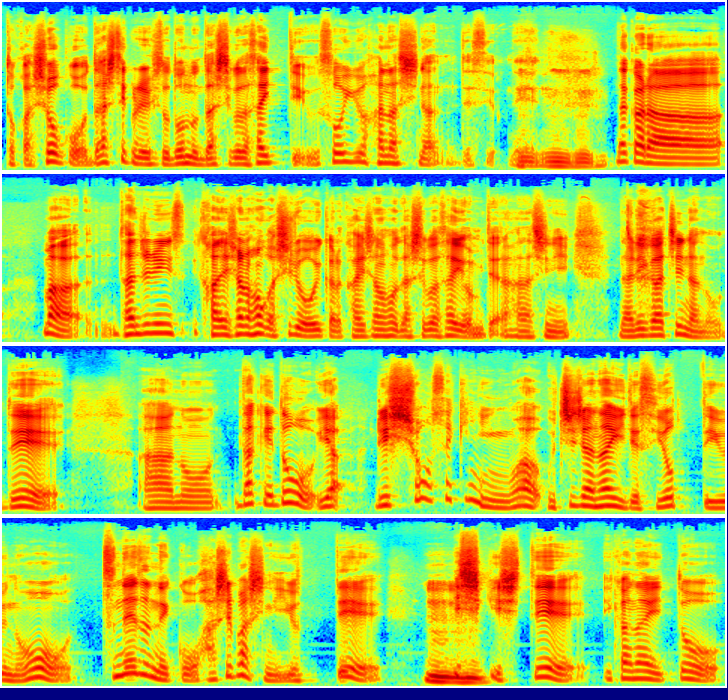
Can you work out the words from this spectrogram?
とか証拠を出してくれる人どんどん出してくださいっていうそういう話なんですよね。うんうんうんだからまあ単純に会社の方が資料多いから会社の方出してくださいよみたいな話になりがちなのであのだけどいや立証責任はうちじゃないですよっていうのを常々こう端々に言ってうん。意識していかないと、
